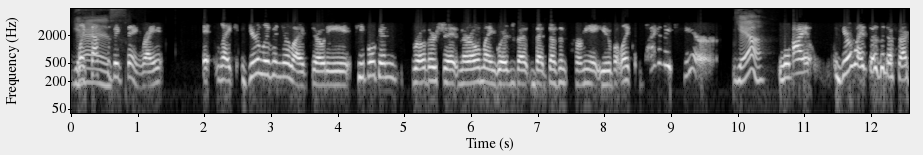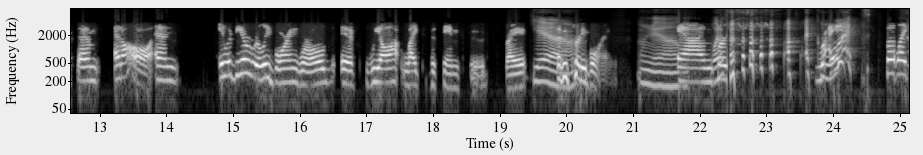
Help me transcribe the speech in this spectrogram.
Like that's the big thing, right? It, like you're living your life, Jody. People can throw their shit in their own language that that doesn't permeate you, but like, why do they care? Yeah. Why your life doesn't affect them at all? And it would be a really boring world if we all liked the same food, right? Yeah. That'd be pretty boring. yeah. And what for Right? what? But like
